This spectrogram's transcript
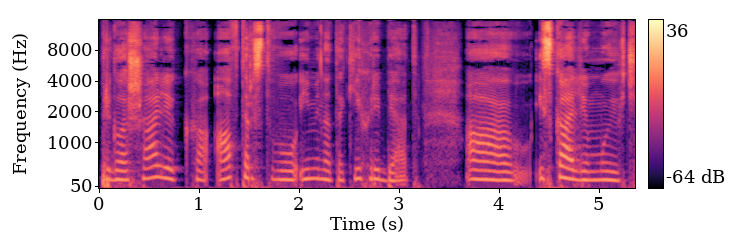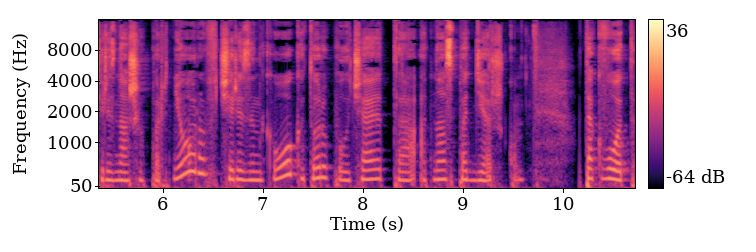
приглашали к авторству именно таких ребят. А, искали мы их через наших партнеров, через НКО, которые получают от нас поддержку. Так вот,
